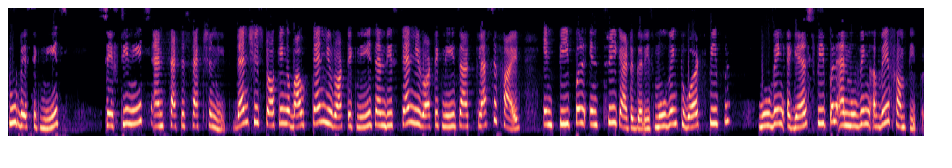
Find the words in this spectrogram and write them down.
two basic needs safety needs and satisfaction need then she is talking about ten neurotic needs and these ten neurotic needs are classified in people in three categories moving to people moving against people and moving away from people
